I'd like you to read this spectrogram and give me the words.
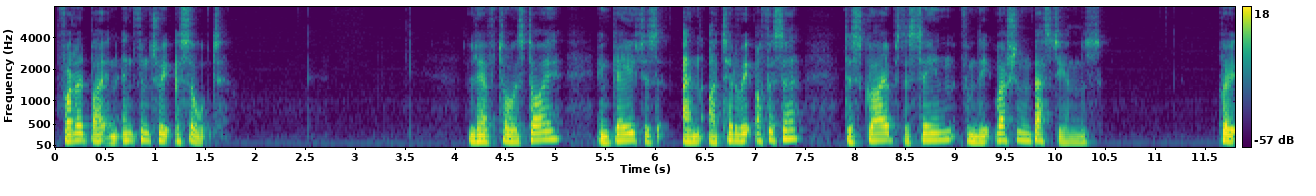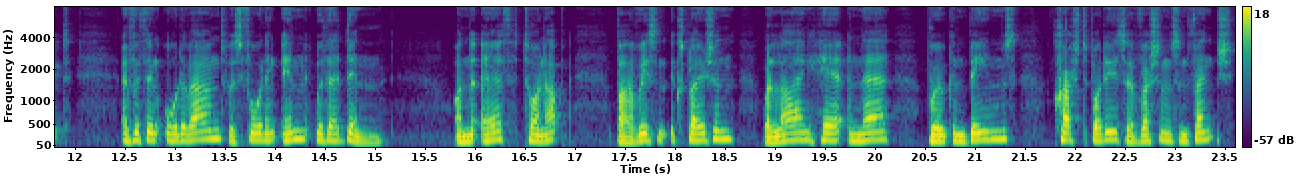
followed by an infantry assault. Lev Tolstoy, engaged as an artillery officer, describes the scene from the Russian bastions. Quote, Everything all around was falling in with their din. On the earth, torn up by a recent explosion, were lying here and there broken beams, crushed bodies of Russians and French,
